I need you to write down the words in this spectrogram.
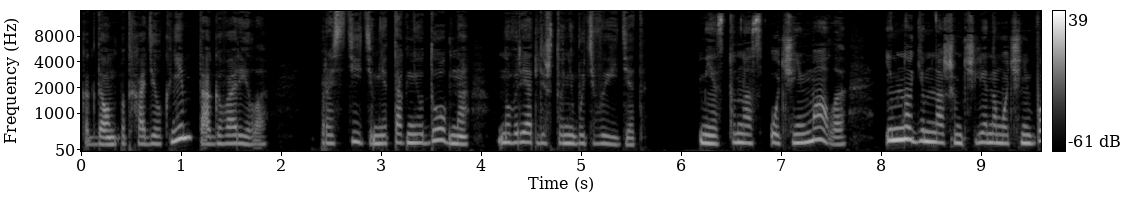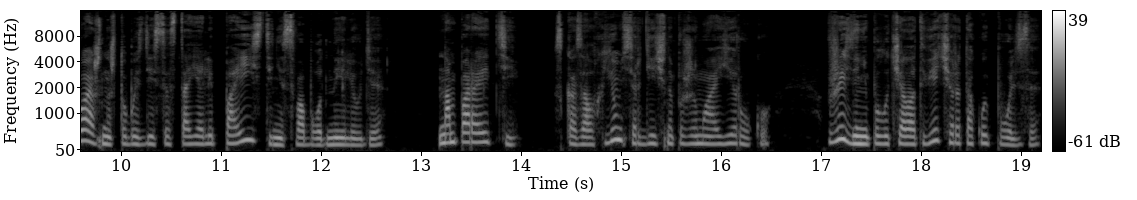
Когда он подходил к ним, та говорила, «Простите, мне так неудобно, но вряд ли что-нибудь выйдет. Мест у нас очень мало, и многим нашим членам очень важно, чтобы здесь состояли поистине свободные люди. Нам пора идти», — сказал Хьюм, сердечно пожимая ей руку. «В жизни не получал от вечера такой пользы.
